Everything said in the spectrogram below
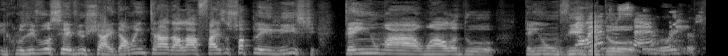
inclusive você viu, Chay, dá uma entrada lá, faz a sua playlist. Tem uma, uma aula do. Tem um Eu vídeo entro do. Tem sempre. muitas.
